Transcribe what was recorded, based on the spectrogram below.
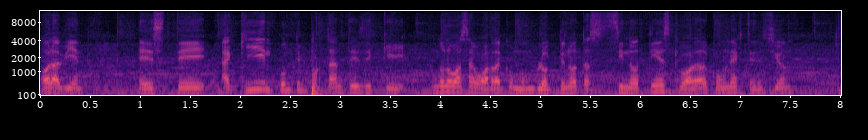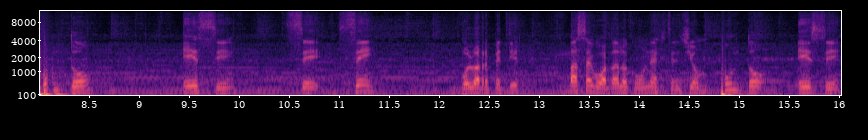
Ahora bien, este, aquí el punto importante es de que no lo vas a guardar como un blog de notas, sino tienes que guardarlo con una extensión .scc. Vuelvo a repetir, vas a guardarlo con una extensión .scc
